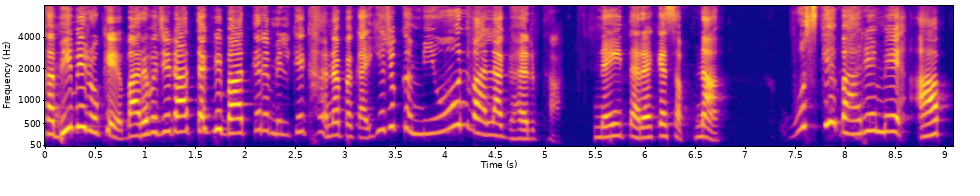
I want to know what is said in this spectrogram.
कभी भी रुके बारह बजे रात तक भी बात करे मिलके खाना पकाए ये जो कम्यून वाला घर था नई तरह का सपना उसके बारे में आप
